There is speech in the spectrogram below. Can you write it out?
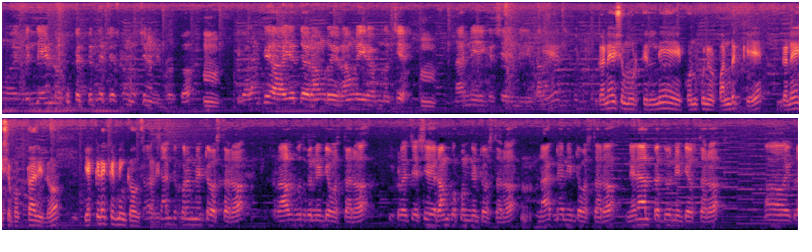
వరకు పెద్ద పెద్దగా చేసుకొని వచ్చినాను ఇప్పుడు ఈ కాలానికి అయోధ్య రాముడు రాముడు రాముడు వచ్చి. దాన్ని గణేష మూర్తిల్ని కొనుక్కునే పండక్కి గణేష భక్తాదిలో ఎక్కడెక్కడి ఇంకా వస్తారు శాంతిపురం నుండి వస్తారో రాల్బుద్గు నుండి వస్తారో ఇక్కడ వచ్చేసి రామకుప్పం నుండి వస్తారో నాగనేని నుండి వస్తారో నెనాల పెద్దూరు నుండి వస్తారో ఆ, ఇక్కడ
